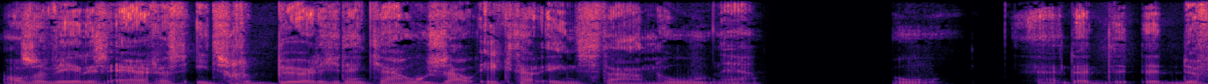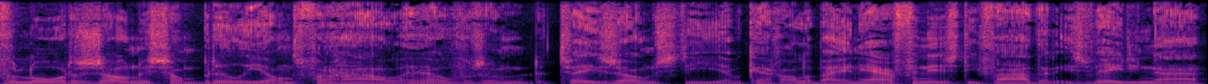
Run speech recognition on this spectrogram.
als er weer eens ergens iets gebeurt... dat je denkt, ja, hoe zou ik daarin staan? Hoe, Ja. hoe, eh, de, de, de verloren zoon is zo'n briljant verhaal. Hè, over zo'n twee zoons die eh, krijgen allebei een erfenis. Die vader is weduwnaar.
